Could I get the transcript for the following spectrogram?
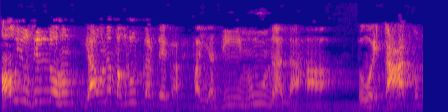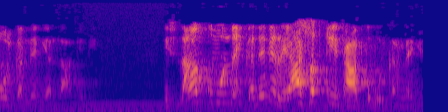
او یو ذلو یا انہیں مغلوب کر دے گا۔ فیدین اللہ تو وہ اطاعت قبول کر لیں گے اللہ کے دین اسلام قبول نہیں کر لیں گے، ریاست کی اطاعت قبول کر لیں گے۔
